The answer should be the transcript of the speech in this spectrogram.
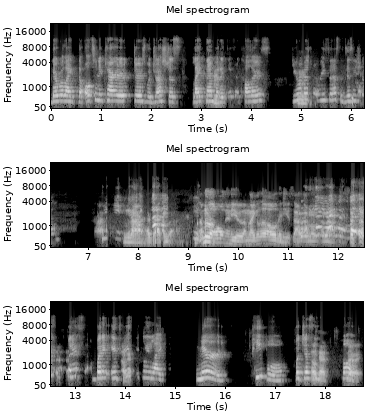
there were like the alternate characters were dressed just like them but in different colors? Do you remember show recess the disney show? Nah, I, "Why? I'm, I I'm a little older than you. I'm like a little older than you, so I, But I'm, it's- I'm yeah, not. but it's but it's but it, it's basically like mirrored people, but just Okay. both. Right, right.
